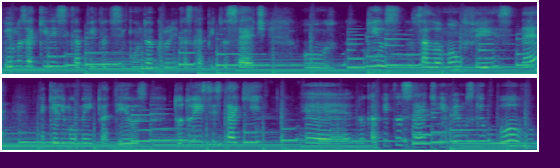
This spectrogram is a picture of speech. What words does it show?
Vemos aqui nesse capítulo de 2 Crônicas, capítulo 7, o que o Salomão fez, né? Naquele momento a Deus. Tudo isso está aqui é, no capítulo 7 e vemos que o povo,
